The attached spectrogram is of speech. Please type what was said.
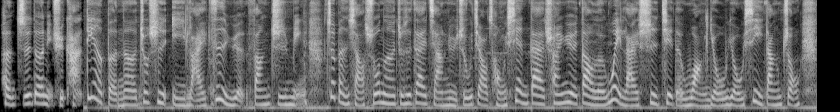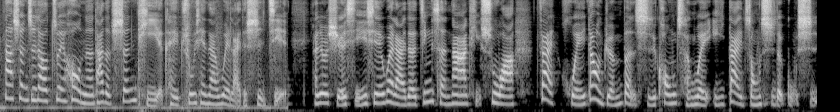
很值得你去看。第二本呢，就是以来自远方之名这本小说呢，就是在讲女主角从现代穿越到了未来世界的网游游戏当中，那甚至到最后呢，她的身体也可以出现在未来的世界。她就学习一些未来的精神啊、体术啊，再回到原本时空，成为一代宗师的故事。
